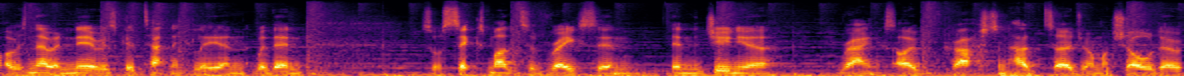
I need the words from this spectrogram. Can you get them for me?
I was nowhere near as good technically, and within sort of six months of racing in the junior ranks, I crashed and had surgery on my shoulder.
